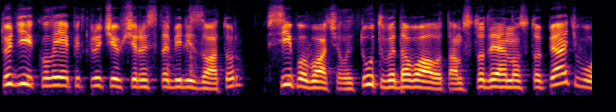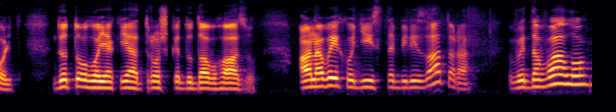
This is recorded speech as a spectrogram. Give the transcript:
Тоді, коли я підключив через стабілізатор, всі побачили, тут видавало там 195 вольт до того, як я трошки додав газу. А на виході із стабілізатора видавало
